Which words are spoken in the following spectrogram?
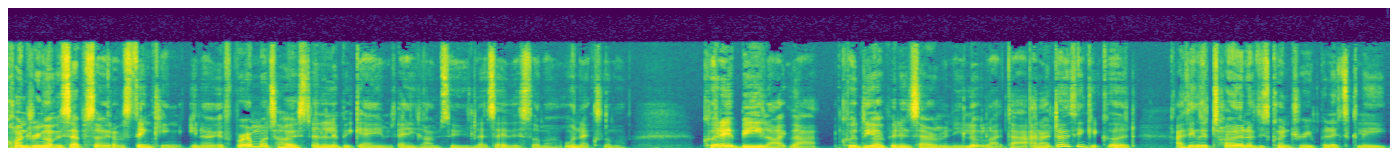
conjuring up this episode, I was thinking, you know, if Britain were to host an Olympic Games anytime soon, let's say this summer or next summer, could it be like that? Could the opening ceremony look like that? And I don't think it could. I think the tone of this country politically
